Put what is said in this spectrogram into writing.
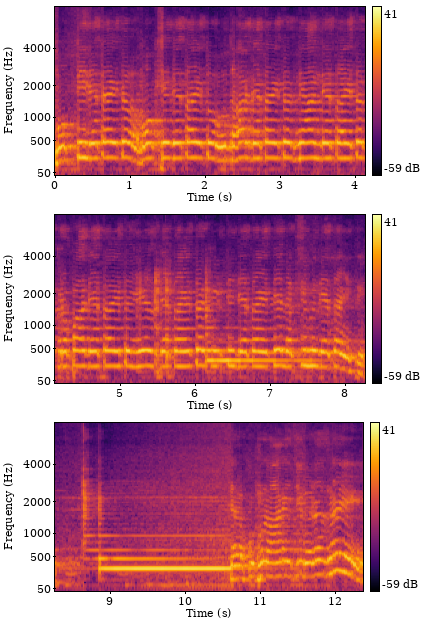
मुक्ती देता येतं मोक्ष देता येतो उद्धार देता येतं ज्ञान देता येतं कृपा देता येतं यश देता येतं कीर्ती देता येते लक्ष्मी देता येते. त्याला कुठून आणायची गरज नाही.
